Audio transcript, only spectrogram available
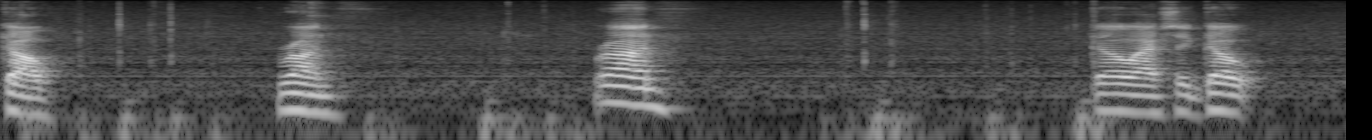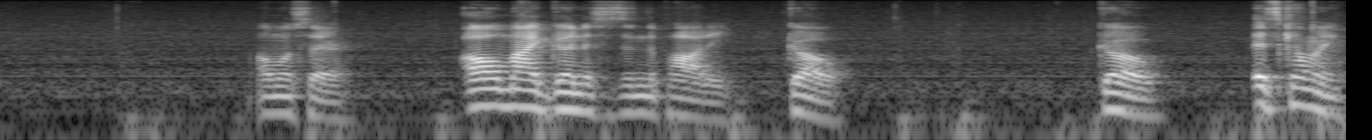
Go. Run. Run. Go, Ashley, go. Almost there. Oh my goodness, it's in the potty. Go. Go. It's coming.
